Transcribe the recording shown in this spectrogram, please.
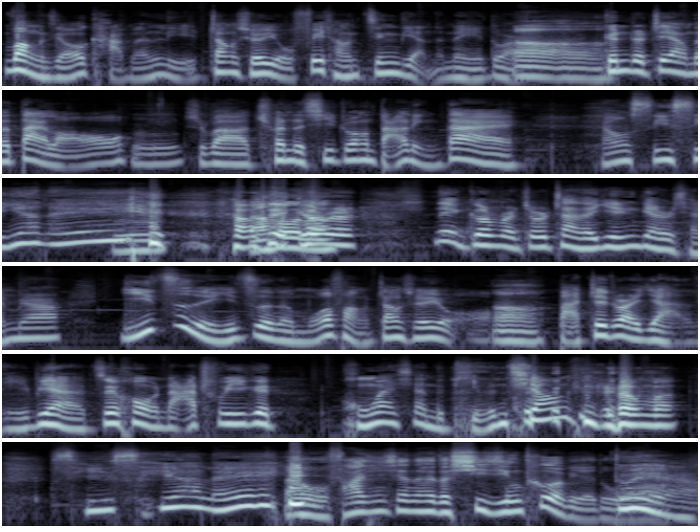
旺角卡门》里张学友非常经典的那一段，啊啊，跟着这样的代劳嗯，是吧？穿着西装打领带，然后 C C 啊嘞，然 后然后那哥们儿，那哥们儿就是站在液晶电视前边，一字一字的模仿张学友，啊，把这段演了一遍，最后拿出一个红外线的体温枪，你知道吗？C C 啊嘞，哎，我发现现在的戏精特别多。对呀、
